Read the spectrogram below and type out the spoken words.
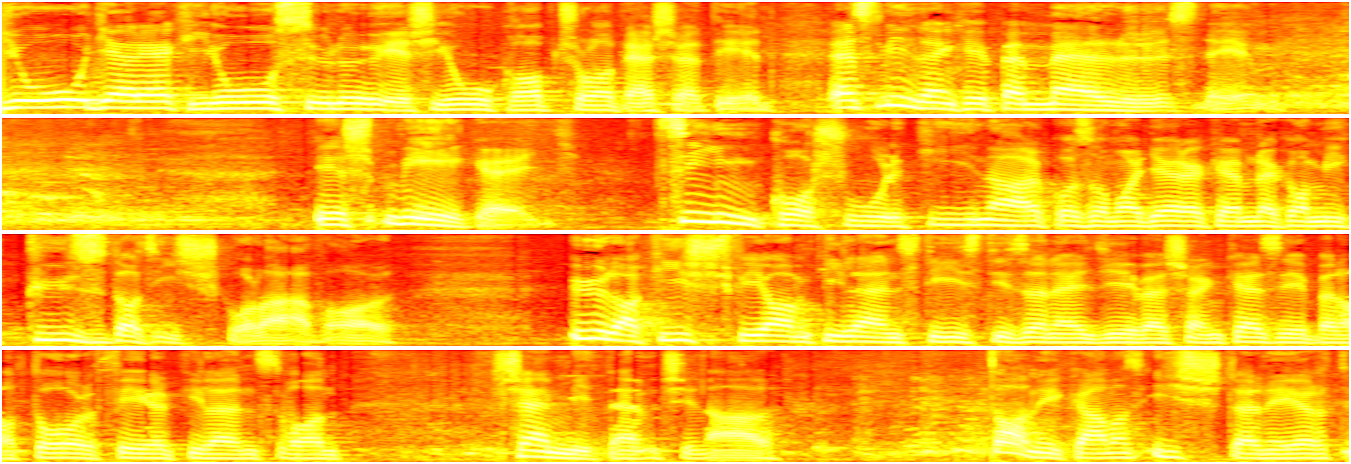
jó gyerek, jó szülő és jó kapcsolat esetén. Ezt mindenképpen mellőzném. És még egy cinkosul kínálkozom a gyerekemnek, ami küzd az iskolával. Ül a kisfiam 9-10-11 évesen kezében a toll, fél kilenc van, semmit nem csinál. Tanikám, az Istenért,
